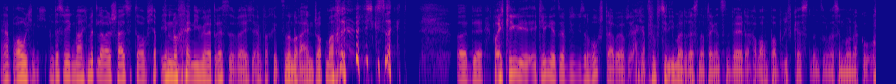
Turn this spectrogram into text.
Ja, brauche ich nicht. Und deswegen mache ich mittlerweile Scheiße drauf. Ich habe eh nur noch eine E-Mail-Adresse, weil ich einfach jetzt nur noch einen Job mache, hätte ich gesagt. Und äh, boah, ich klinge kling jetzt wie, wie, so ein Hochstapel. Ich habe 15 E-Mail-Adressen auf der ganzen Welt, habe auch ein paar Briefkästen und sowas in Monaco.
